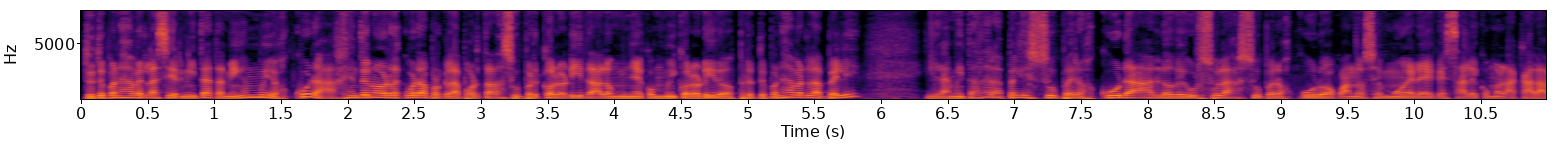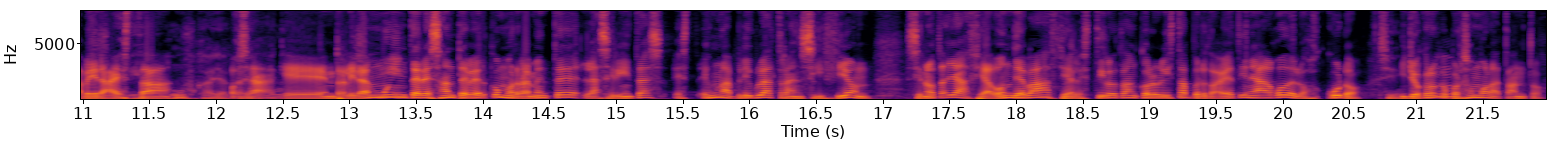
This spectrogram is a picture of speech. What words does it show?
tú te pones a ver la Sirenita, también es muy oscura. La gente no lo recuerda porque la portada es súper colorida, los muñecos muy coloridos, pero te pones a ver la peli y la mitad de la peli es súper oscura, lo de Úrsula es súper oscuro cuando se muere, que sale como la calavera esta. uf, calla, o calla. sea, que en realidad es muy interesante ver cómo realmente la Sirenita es, una película transición. Se nota ya hacia dónde va, hacia el estilo tan colorista, pero todavía tiene algo de lo oscuro. Sí. Y yo creo que por eso mola tanto.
